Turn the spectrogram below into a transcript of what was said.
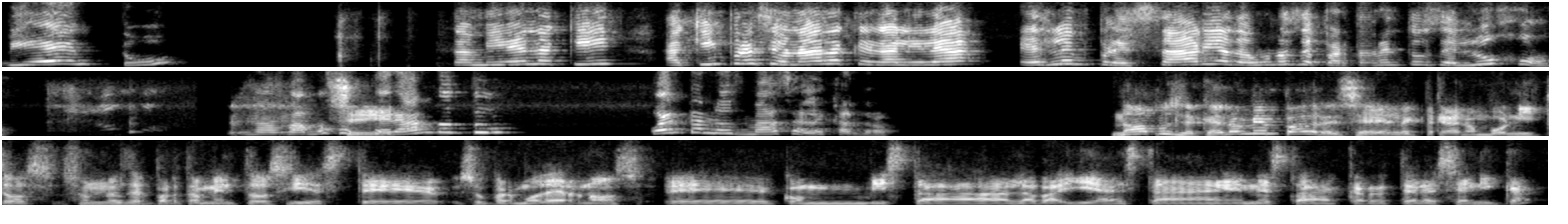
Bien, ¿tú? También aquí, aquí impresionada que Galilea es la empresaria de unos departamentos de lujo. Nos vamos enterando tú. Cuéntanos más, Alejandro. No, pues le quedaron bien padres, ¿eh? Le quedaron bonitos. Son unos departamentos y este súper modernos, eh, con vista a la bahía. Está en esta carretera escénica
